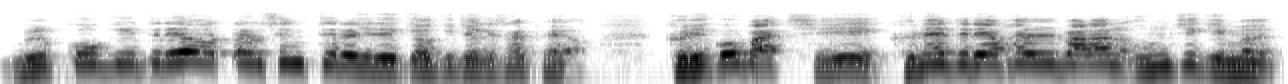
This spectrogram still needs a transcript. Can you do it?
물고기들의 어떤 생태를 여기저기 살펴요. 그리고 마치 그네들의 활발한 움직임을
